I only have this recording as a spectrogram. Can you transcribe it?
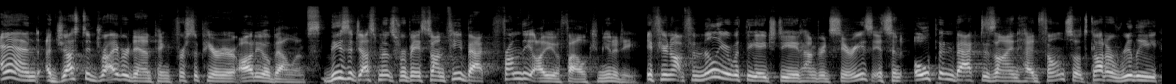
and adjusted driver damping for superior audio balance. These adjustments were based on feedback from the audiophile community. If you're not familiar with the HD800 series, it's an open back design headphone, so it's got a really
